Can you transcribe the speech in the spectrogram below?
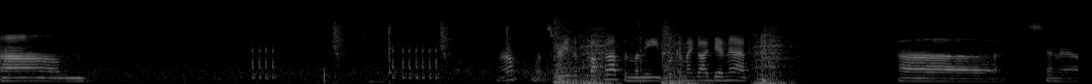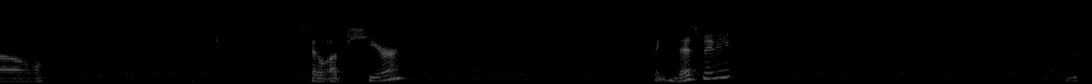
Um. Well, let's hurry the fuck up and let me look at my goddamn map. uh, Senro. So up here? Like this, maybe? There's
